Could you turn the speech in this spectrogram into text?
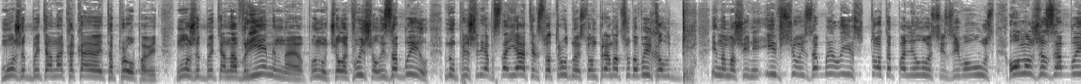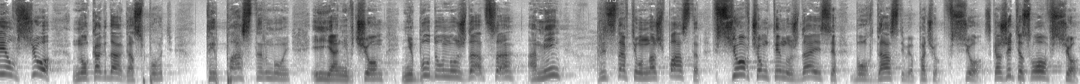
может быть, она какая-то проповедь, может быть, она временная. Ну, человек вышел и забыл. Ну, пришли обстоятельства, трудности, он прямо отсюда выехал и на машине, и все, и забыл, и что-то полилось из его уст. Он уже забыл все. Но когда Господь ты пастор мой, и я ни в чем не буду нуждаться. Аминь. Представьте, он наш пастор. Все, в чем ты нуждаешься, Бог даст тебе. Почему? Все. Скажите слово «все».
